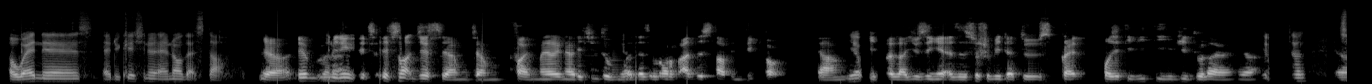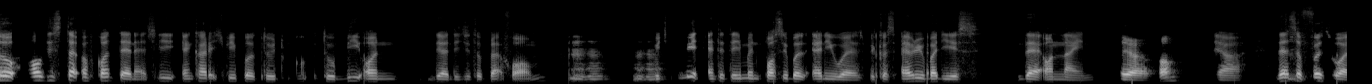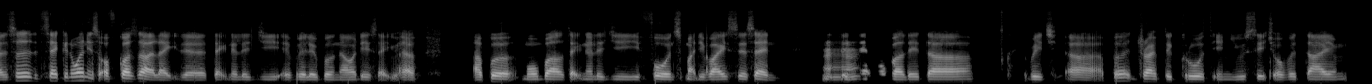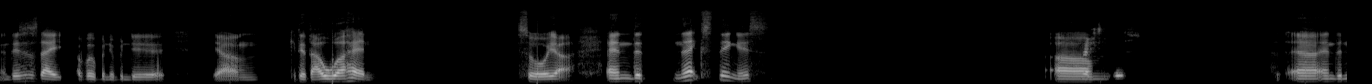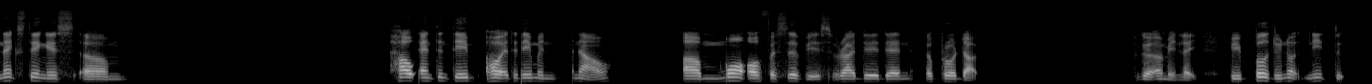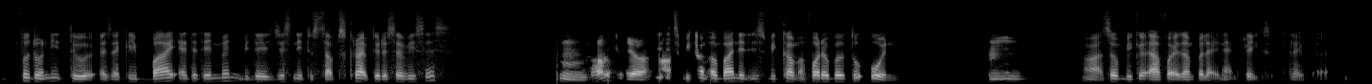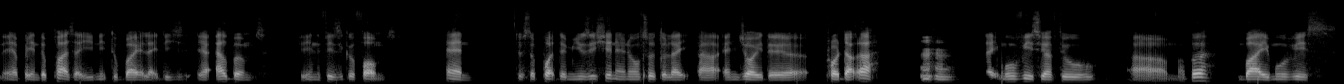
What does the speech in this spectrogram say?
awareness educational and all that stuff Yeah, it, Betul meaning it's it's not just yang macam fun nari-nari macam tu, but there's a lot of other stuff in TikTok yang Yep. people are using it as a social media to spread positivity macam tu lah. Yeah. Yep, betul. Yeah. So all this type of content actually encourage people to to be on their digital platform, Mm-hmm. Mm-hmm. which made entertainment possible anywhere because everybody is there online. Yeah, faham? Yeah, that's the first one. So the second one is of course lah like the technology available nowadays. Like you have apa mobile technology, phone, smart devices, and Mhm. internet, mobile data, which uh, apa drive the growth in usage over time. And this is like apa benda-benda yang kita tahu lah kan. So yeah, and the next thing is um uh, and the next thing is um how entertain how entertainment now are more of a service rather than a product. What I mean? Like people do not need to people don't need to exactly buy entertainment. They just need to subscribe to the services. Hmm. Yeah. It's become abundant. It's become affordable to own. Mm-mm. Uh, so because uh, for example like Netflix like uh, in the past like, you need to buy like these albums in physical forms and to support the musician and also to like uh, enjoy the product lah. Mm-hmm. like movies you have to um apa buy movies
